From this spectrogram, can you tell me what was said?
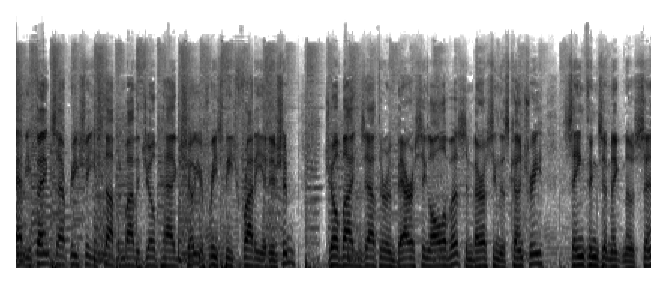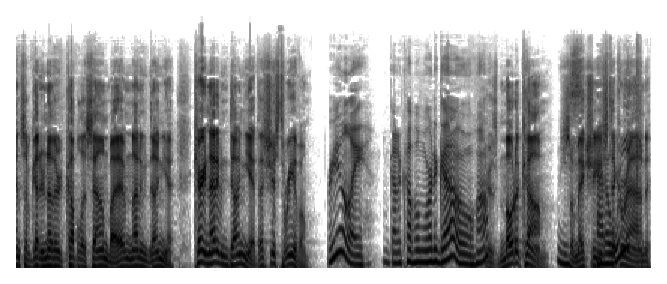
Have you. Thanks. I appreciate you stopping by the Joe Pags Show, your Free Speech Friday edition. Joe Biden's out there embarrassing all of us, embarrassing this country, saying things that make no sense. I've got another couple of sound bites. I'm not even done yet. Carrie, not even done yet. That's just three of them. Really? I've got a couple more to go, huh? There's more to come. He's so make sure you stick around.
